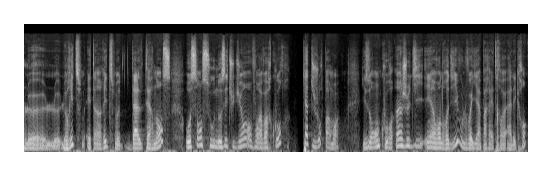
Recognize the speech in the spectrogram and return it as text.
le, rythme est un rythme d'alternance, au sens où nos étudiants vont avoir cours 4 jours par mois. Ils auront cours un jeudi et un vendredi, vous le voyez apparaître à l'écran,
